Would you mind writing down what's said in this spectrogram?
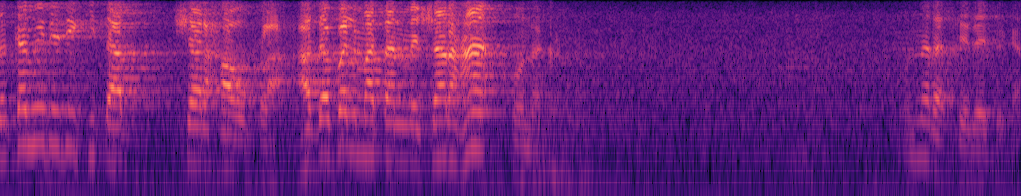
ځکه مې دې کتاب شرح وکړه ادب المتن می شرح ونه کړ نه رسیدې څنګه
